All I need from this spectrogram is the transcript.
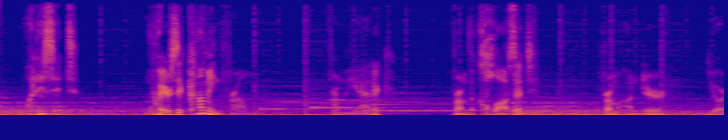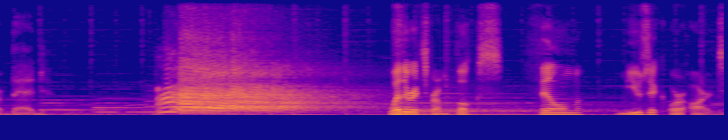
What is it? Where's it coming from? From the attic? From the closet? From under your bed? Whether it's from books, film, music, or art,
